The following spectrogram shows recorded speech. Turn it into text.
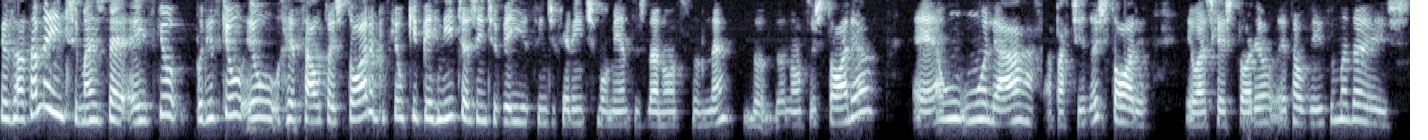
Exatamente, mas é, é, isso que eu, por isso que eu, eu, ressalto a história, porque o que permite a gente ver isso em diferentes momentos da nossa, né, do, da nossa história é um, um, olhar a partir da história. Eu acho que a história é talvez uma das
